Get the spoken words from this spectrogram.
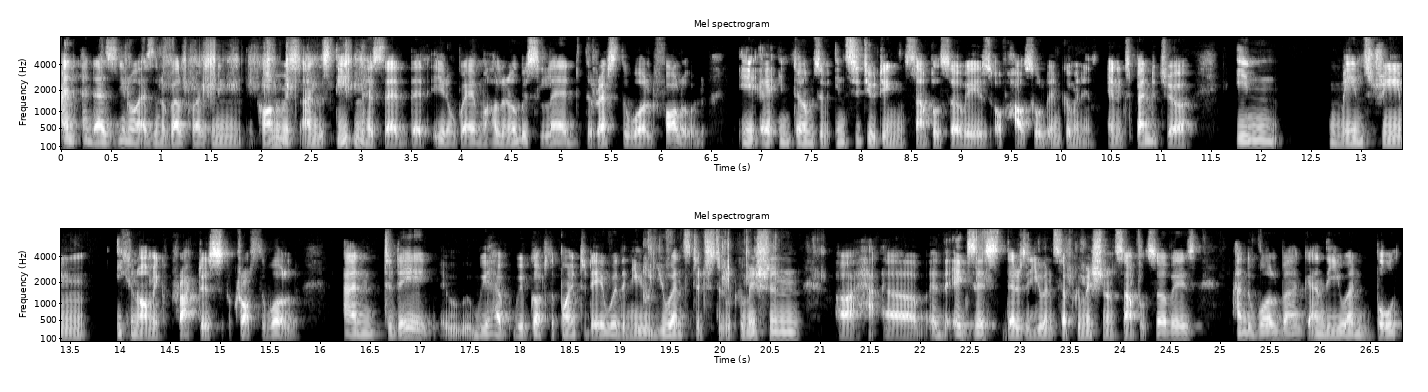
and, and as you know, as the Nobel Prize winning economist Angus Deaton has said, that you know where Mahalanobis led, the rest of the world followed in, in terms of instituting sample surveys of household income and, and expenditure in mainstream economic practice across the world. And today we have we've got to the point today where the new UN Statistical Commission uh, uh, exists. There is a UN subcommission on sample surveys, and the World Bank and the UN both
